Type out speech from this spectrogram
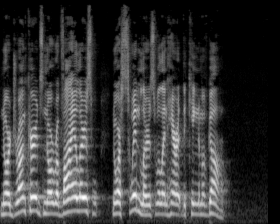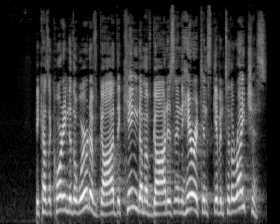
nor drunkards, nor revilers, nor swindlers will inherit the kingdom of God. Because according to the word of God, the kingdom of God is an inheritance given to the righteous.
